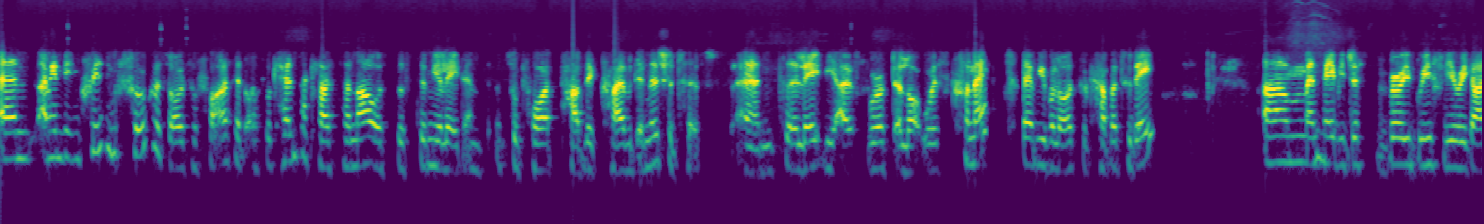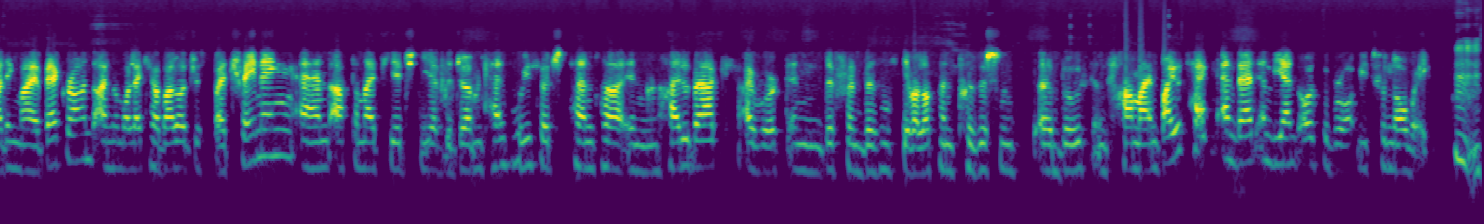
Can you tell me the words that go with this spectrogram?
And I mean, the increasing focus also for us at Oslo Cancer Cluster now is to stimulate and support public private initiatives. And uh, lately, I've worked a lot with Connect, that we will also cover today. Um, and maybe just very briefly regarding my background, I'm a molecular biologist by training. And after my PhD at the German Cancer Research Center in Heidelberg, I worked in different business development positions, uh, both in pharma and biotech. And that in the end also brought me to Norway. Mm.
